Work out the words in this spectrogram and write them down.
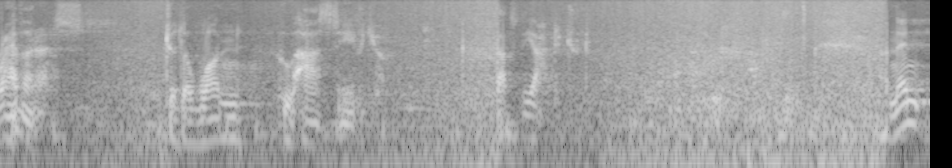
reverence to the one who has saved you. That's the attitude. And then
